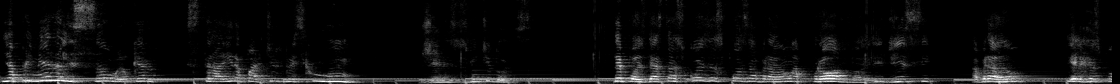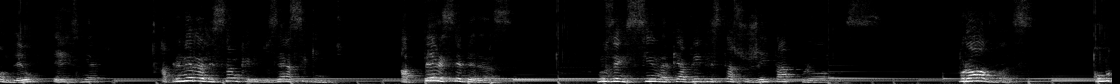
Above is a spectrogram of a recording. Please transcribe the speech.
E a primeira lição eu quero extrair a partir do versículo 1, Gênesis 22. Depois destas coisas, pôs Abraão à prova. Ele disse: Abraão, e ele respondeu: Eis-me aqui. A primeira lição, queridos, é a seguinte: a perseverança nos ensina que a vida está sujeita a provas. Provas como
